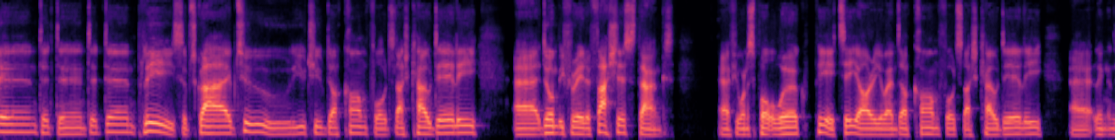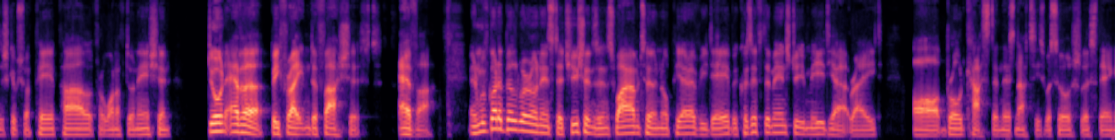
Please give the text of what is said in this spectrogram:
Dun, dun, dun. Please subscribe to youtube.com forward slash cow daily. Uh, don't be afraid of fascists. Thanks. Uh, if you want to support the work, patreon.com forward slash cow daily. Uh, link in the description for PayPal for a one off donation. Don't ever be frightened of fascists, ever. And we've got to build our own institutions. And it's why I'm turning up here every day because if the mainstream media, right, are broadcasting this Nazis were socialist thing,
